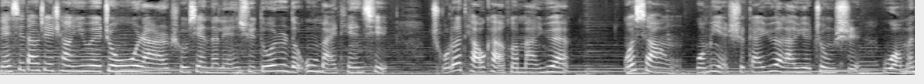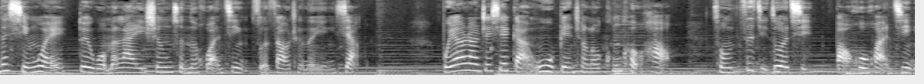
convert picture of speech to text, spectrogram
联系到这场因为重污染而出现的连续多日的雾霾天气，除了调侃和埋怨，我想我们也是该越来越重视我们的行为对我们赖以生存的环境所造成的影响，不要让这些感悟变成了空口号。从自己做起，保护环境。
